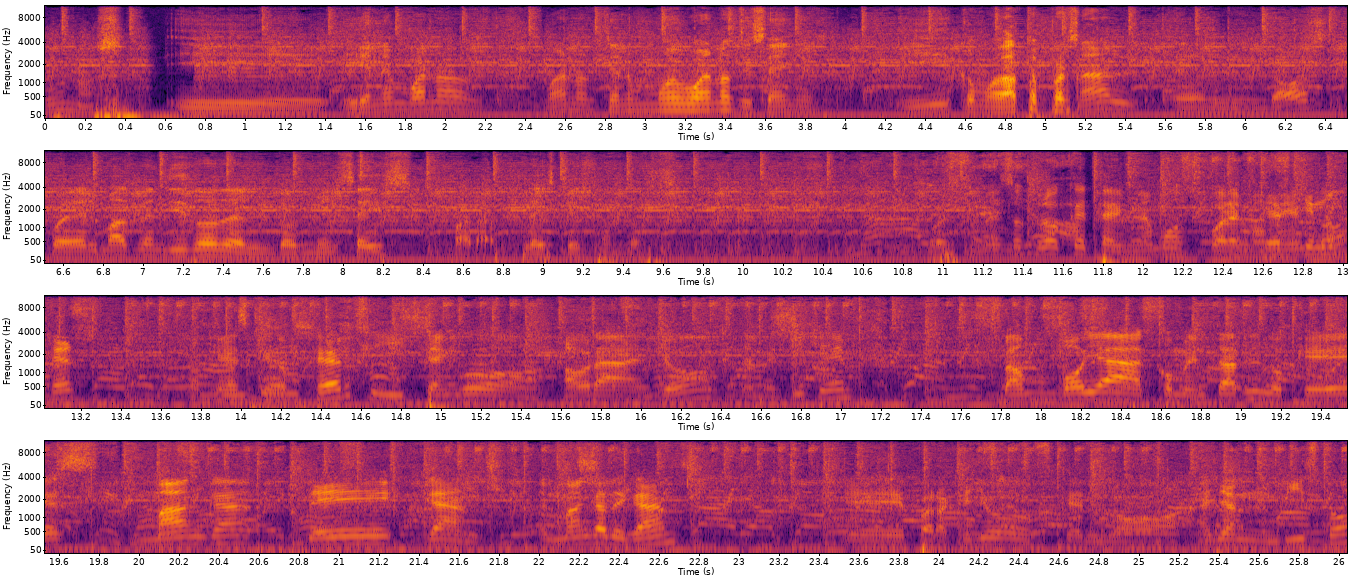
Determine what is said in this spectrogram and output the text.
Algunos. Y, y tienen buenos, bueno, tienen muy buenos diseños. Y como dato personal, el 2 fue el más vendido del 2006 para PlayStation 2. Pues con eso creo que terminamos por el ¿Qué es Kingdom momento. Hearts? es Kingdom Hearts y tengo ahora yo, de Metiche, vam- voy a comentarles lo que es manga de Gantz. El manga de Gantz, eh, para aquellos que lo hayan visto,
